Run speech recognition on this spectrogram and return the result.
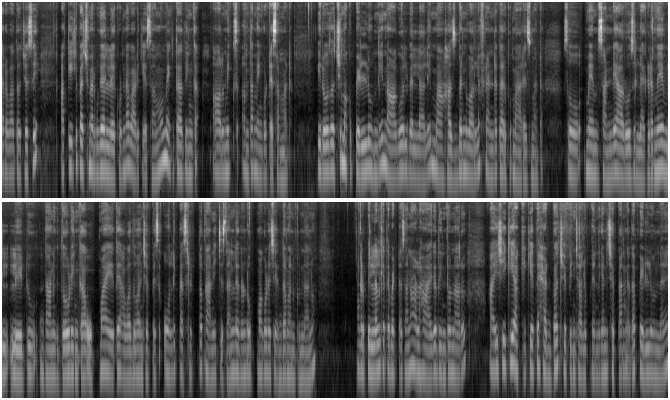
తర్వాత వచ్చేసి అక్కకి పచ్చిమిరపకాయలు లేకుండా వాడికి వేసాము మిగతాది ఇంకా ఆల్ మిక్స్ అంతా మేము కొట్టేసాం అన్నమాట ఈరోజు వచ్చి మాకు పెళ్ళి ఉంది నాగోల్ వెళ్ళాలి. మా హస్బెండ్ వాళ్ళ ఫ్రెండ్ తరపు మ్యారేజ్ మాట. సో మేము సండే ఆ రోజు లెగడమే లేటు దానికి తోడు ఇంకా ఉప్మా అయితే అవ్వదు అని చెప్పేసి ఓన్లీ పెసరట్తో కానిచ్చేసాను. లేదంటే ఉప్మా కూడా చేద్దాం అనుకున్నాను. అక్కడ పిల్లలకి అయితే పెట్టేశాను వాళ్ళు హాయిగా తింటున్నారు. ఐషికి అక్కికి అయితే హెడ్ బాత్ చేపించాలి ఇప్పుడు. ఎందుకంటే చెప్పాను కదా పెళ్ళి ఉందని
